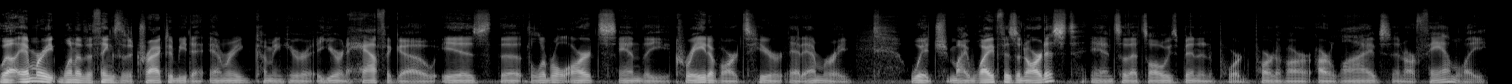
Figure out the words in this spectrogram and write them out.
Well, Emory, one of the things that attracted me to Emory coming here a year and a half ago is the, the liberal arts and the creative arts here at Emory, which my wife is an artist, and so that's always been an important part of our, our lives and our family.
